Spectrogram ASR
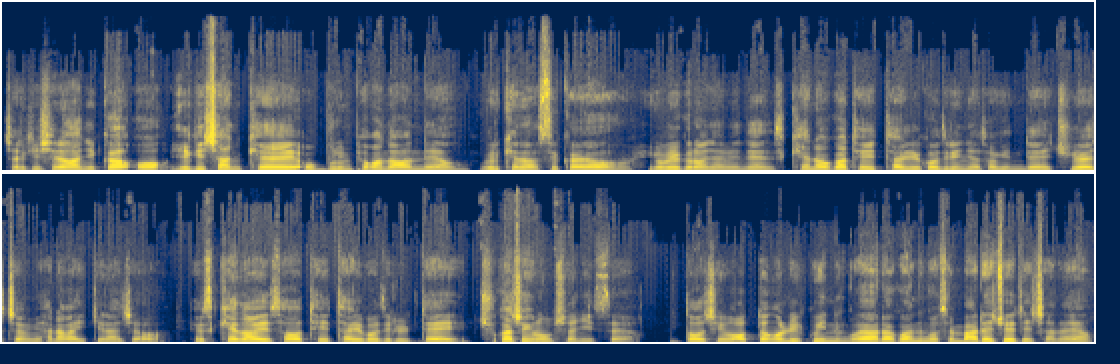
자, 이렇게 실행하니까, 어, 예기치 않게, 어, 물음표가 나왔네요? 왜 이렇게 나왔을까요? 이거 왜 그러냐면은 스캐너가 데이터를 읽어드린 녀석인데 주의할 점이 하나가 있긴 하죠. 스캐너에서 데이터 읽어드릴 때 추가적인 옵션이 있어요. 너 지금 어떤 걸로 읽고 있는 거야? 라고 하는 것을 말해줘야 되잖아요.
